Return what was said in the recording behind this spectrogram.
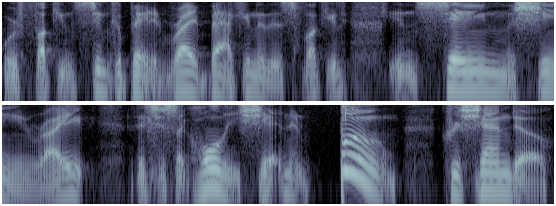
we're fucking syncopated right back into this fucking insane machine, right? It's just like, holy shit. And then, boom, crescendo.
